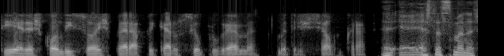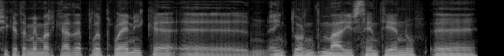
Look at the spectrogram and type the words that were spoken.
ter as condições para aplicar o seu programa de matriz social-democrata. Eh, eh, esta semana fica também marcada pela polémica uh, em torno de Mário Centeno. Uh,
